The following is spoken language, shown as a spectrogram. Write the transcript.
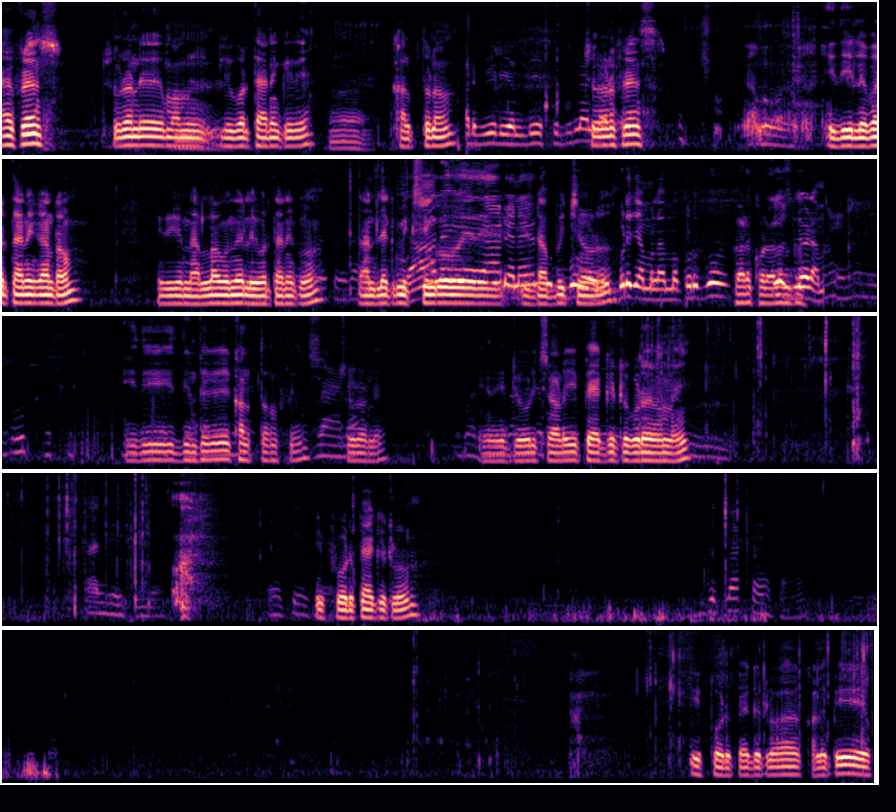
Hi friends చూడండి మా liver tonic ఇది. కలుపుతున్నాం. చూడండి ఫ్రెండ్స్ ఇది లివర్ టానిక్ అంటాం. ఇది నల్లగా ఉంది లివర్ టానిక్ దాంట్లోకి మిక్సింగ్ ఇది డబ్బు ఇచ్చినాడు. ఇది దీంట్లోకి కలుపుతాం ఫ్రెండ్స్ చూడండి. ఇది జోడిచ్చినాడు ఈ ప్యాకెట్లు కూడా ఉన్నాయి. ఈ పొడి ప్యాకెట్లు. ఈ పొడి ప్యాకెట్లు కలిపి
